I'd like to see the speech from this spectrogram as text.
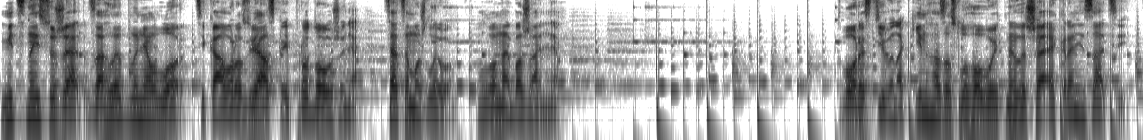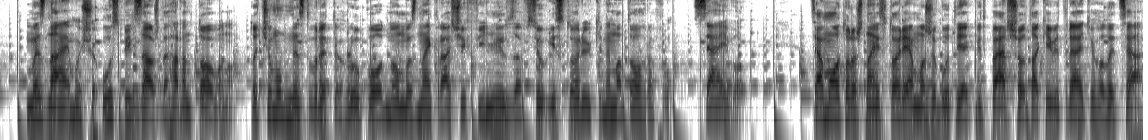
Міцний сюжет, заглиблення в лор, цікава розв'язка і продовження. Все це можливо. Головне бажання. Твори Стівена Кінга заслуговують не лише екранізацій. Ми знаємо, що успіх завжди гарантовано, то чому б не створити гру по одному з найкращих фільмів за всю історію кінематографу Сяйво. Ця моторошна історія може бути як від першого, так і від третього лиця.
